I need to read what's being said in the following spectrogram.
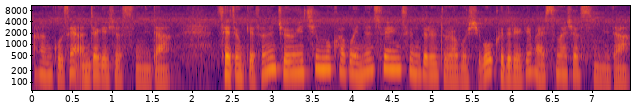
한 곳에 앉아 계셨습니다. 세종께서는 조용히 침묵하고 있는 수행승들을 돌아보시고 그들에게 말씀하셨습니다.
